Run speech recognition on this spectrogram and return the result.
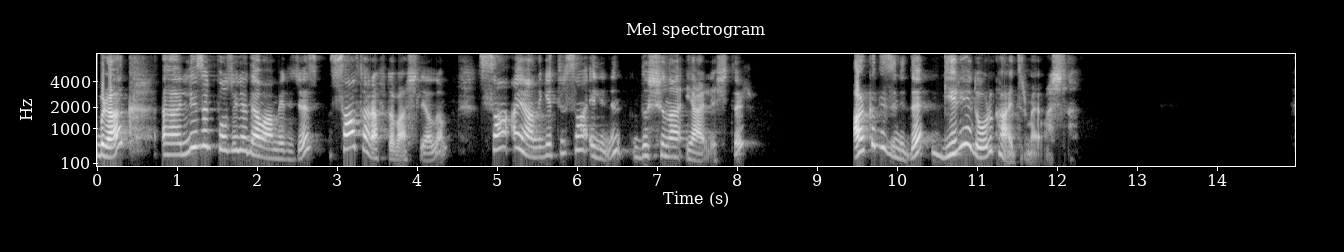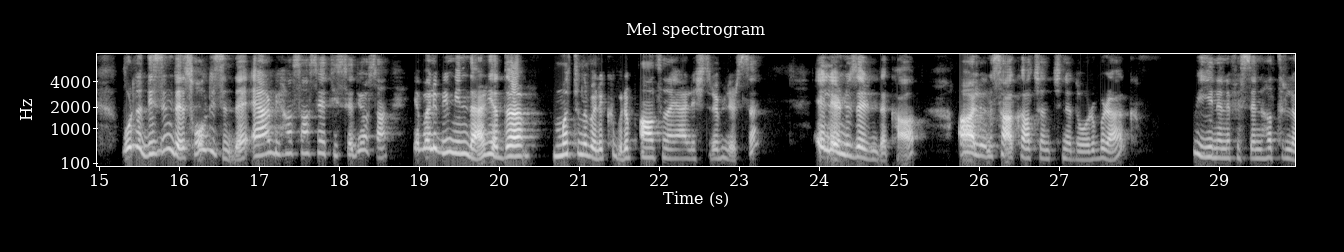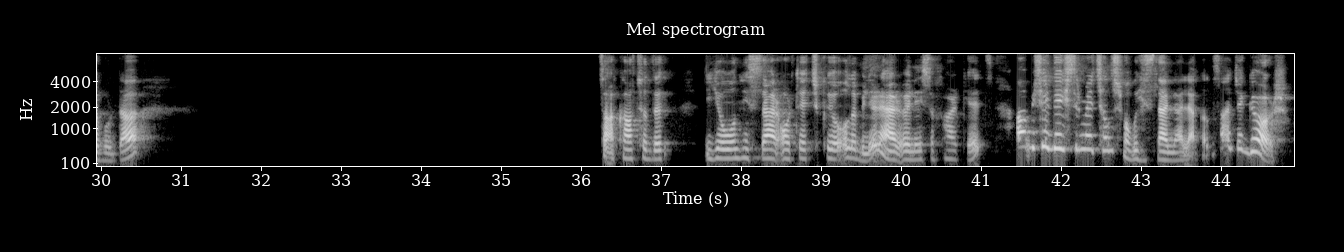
bırak. Ee, lizard pozuyla devam edeceğiz. Sağ tarafta başlayalım. Sağ ayağını getir, sağ elinin dışına yerleştir. Arka dizini de geriye doğru kaydırmaya başla. Burada dizinde, sol dizinde eğer bir hassasiyet hissediyorsan ya böyle bir minder ya da matını böyle kıvırıp altına yerleştirebilirsin. Ellerin üzerinde kal. Ağırlığını sağ kalçanın içine doğru bırak. Ve yine nefeslerini hatırla burada. Sağ kalçada yoğun hisler ortaya çıkıyor olabilir. Eğer öyleyse fark et. Ama bir şey değiştirmeye çalışma bu hislerle alakalı. Sadece gör.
